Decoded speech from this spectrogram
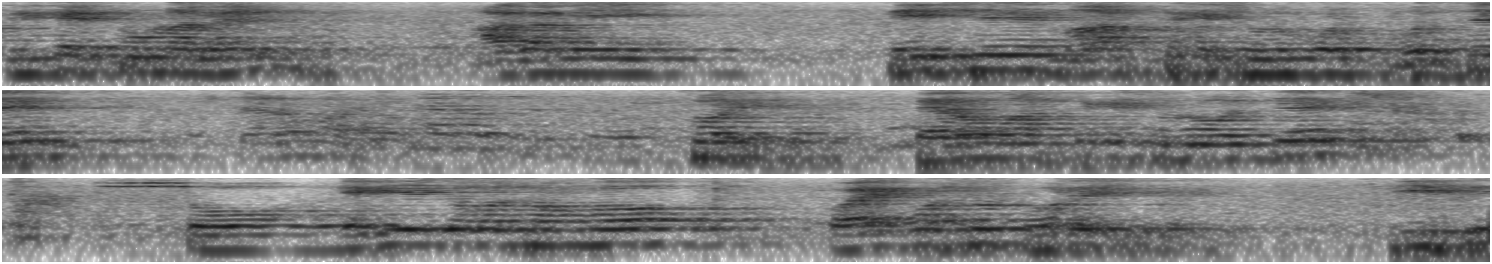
ক্রিকেট টুর্নামেন্ট আগামী তেইশে মার্চ থেকে শুরু হচ্ছে। সরি তেরো মার্চ থেকে শুরু হচ্ছে। তো এগিয়ে চলো সংঘ। কয়েক বছর ধরেই টিসি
